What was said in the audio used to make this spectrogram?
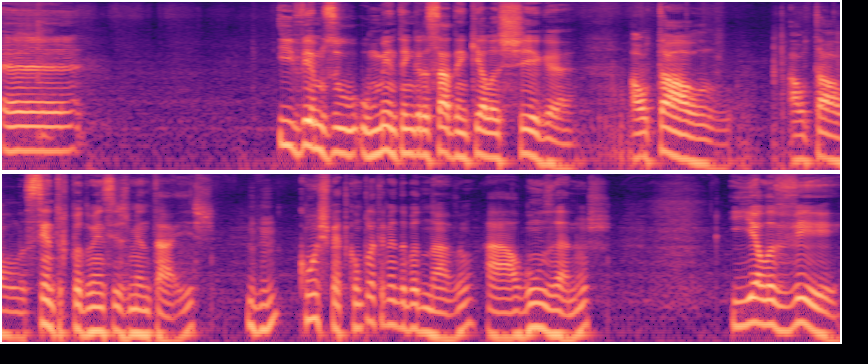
uh, e vemos o, o momento engraçado em que ela chega ao tal ao tal centro para doenças mentais uhum. com um aspecto completamente abandonado há alguns anos e ela vê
